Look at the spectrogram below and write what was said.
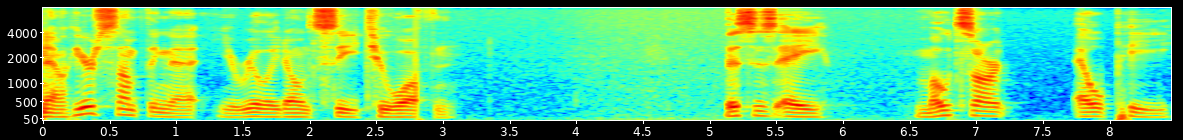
Now here's something that you really don't see too often. This is a Mozart LP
